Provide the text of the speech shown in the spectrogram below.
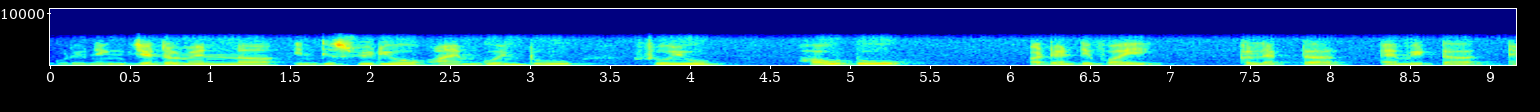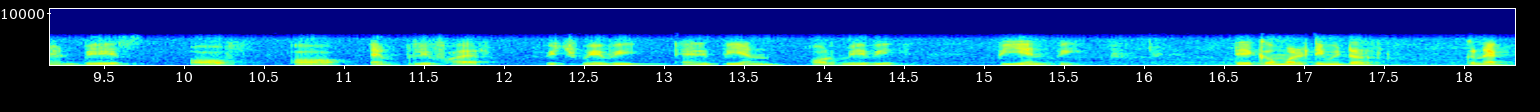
good evening gentlemen. Uh, in this video i am going to show you how to identify collector emitter and base of a amplifier which may be npn or maybe pnp take a multimeter connect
